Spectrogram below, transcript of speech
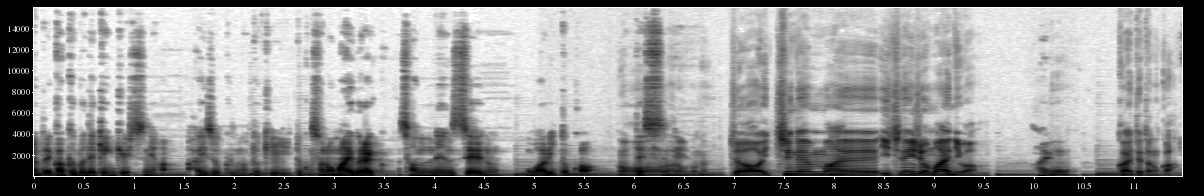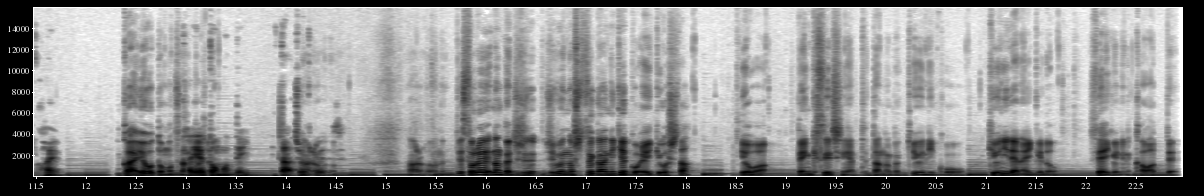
あと学部で研究室には配属の時とかその前ぐらい3年生の終わりとかですねねじゃあ1年前1年以上前にははい、もう変えてたのか。はい、変えようと思ってたのか。変えようと思っていた状況です。なるほど。ね。でそれなんかじゅ自分の出願に結構影響した？要は電気推進やってたのが急にこう急にじゃないけど制御に変わって。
